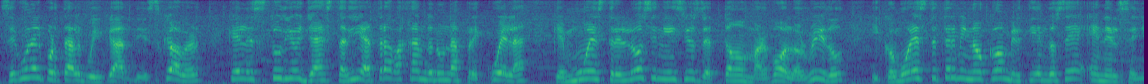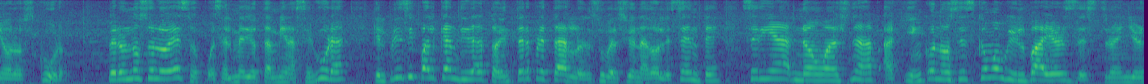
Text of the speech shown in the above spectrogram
según el portal We Got Discovered, que el estudio ya estaría trabajando en una precuela que muestre los inicios de Tom Marvolo Riddle y cómo este terminó convirtiéndose en el Señor Oscuro. Pero no solo eso, pues el medio también asegura que el principal candidato a interpretarlo en su versión adolescente sería Noah Schnapp, a quien conoces como Will Byers de Stranger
